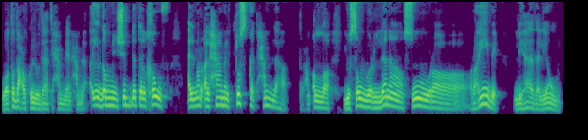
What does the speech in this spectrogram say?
وتضع كل ذات حمل حملها أيضا من شدة الخوف المرأة الحامل تسقط حملها. طبعا الله يصور لنا صورة رهيبة لهذا اليوم.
